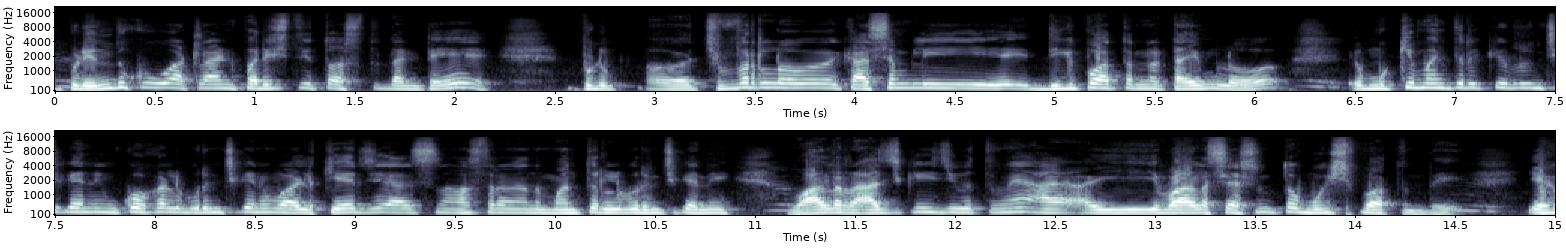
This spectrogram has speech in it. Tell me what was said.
ఇప్పుడు ఎందుకు అట్లాంటి పరిస్థితి వస్తుందంటే ఇప్పుడు చివరిలో ఇక అసెంబ్లీ దిగిపోతున్న టైంలో ముఖ్యమంత్రి గురించి కానీ ఇంకొకళ్ళ గురించి కానీ వాళ్ళు కేర్ చేయాల్సిన అవసరం ఉంది మంత్రుల గురించి కానీ వాళ్ళ రాజకీయ జీవితమే వాళ్ళ సెషన్తో ముగిసిపోతుంది. ఇక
